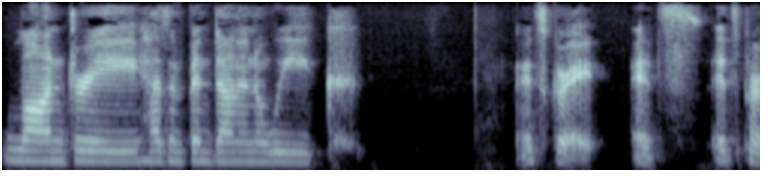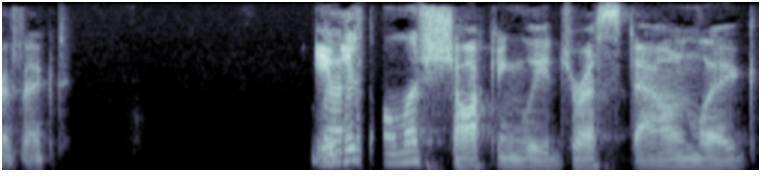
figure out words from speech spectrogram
laundry hasn't been done in a week. It's great. It's it's perfect. It was almost shockingly dressed down. Like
